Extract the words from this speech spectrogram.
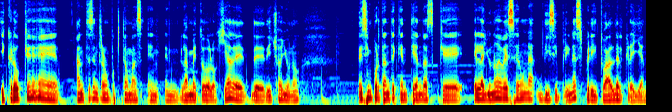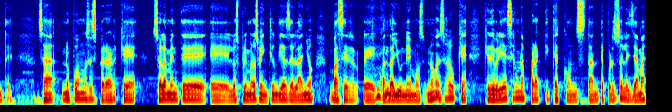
Y creo que antes de entrar un poquito más en, la metodología de, dicho ayuno, es importante que entiendas que el ayuno debe ser una disciplina espiritual del creyente. O sea, no podemos esperar que solamente eh, los primeros 21 días del año va a ser eh, cuando ayunemos. No, es algo que, que debería ser una práctica constante. Por eso se les llama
